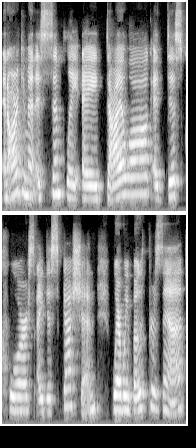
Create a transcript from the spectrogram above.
An argument is simply a dialogue, a discourse, a discussion where we both present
